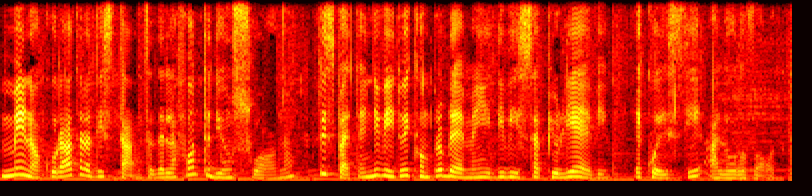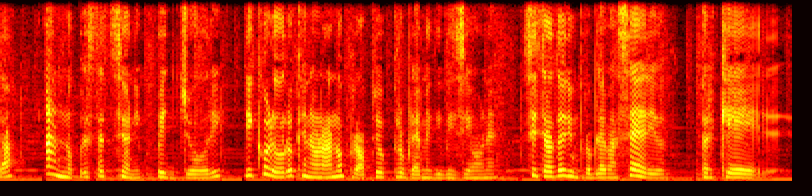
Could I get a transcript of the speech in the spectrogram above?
meno accurata la distanza della fonte di un suono rispetto a individui con problemi di vista più lievi e questi, a loro volta, hanno prestazioni peggiori di coloro che non hanno proprio problemi di visione. Si tratta di un problema serio perché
